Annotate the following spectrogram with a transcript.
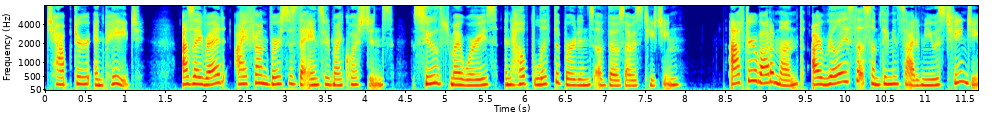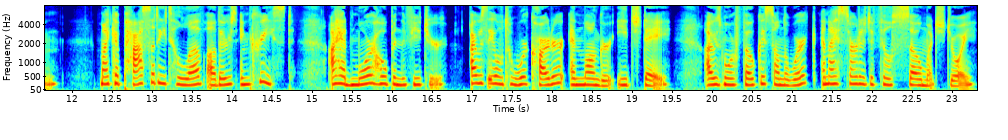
chapter, and page. As I read, I found verses that answered my questions, soothed my worries, and helped lift the burdens of those I was teaching. After about a month, I realized that something inside of me was changing. My capacity to love others increased. I had more hope in the future. I was able to work harder and longer each day. I was more focused on the work, and I started to feel so much joy.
